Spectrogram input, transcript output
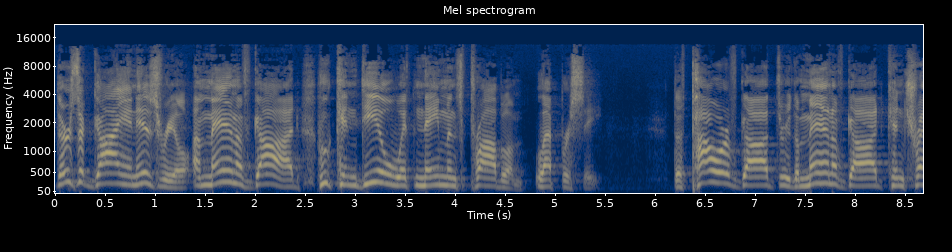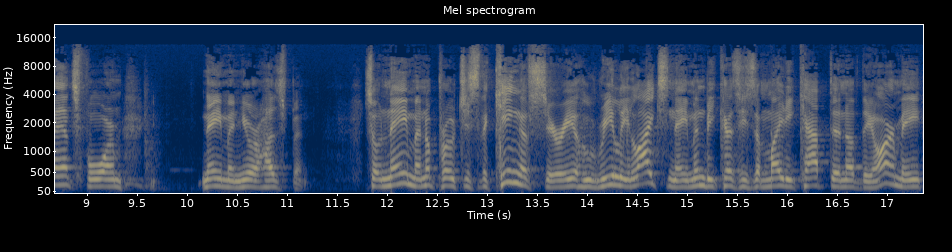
there's a guy in Israel, a man of God, who can deal with Naaman's problem, leprosy. The power of God through the man of God can transform Naaman, your husband. So Naaman approaches the king of Syria, who really likes Naaman because he's a mighty captain of the army,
